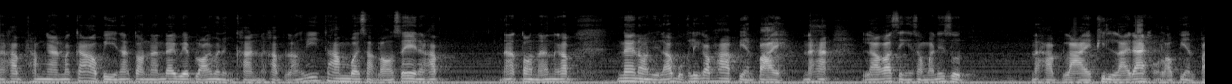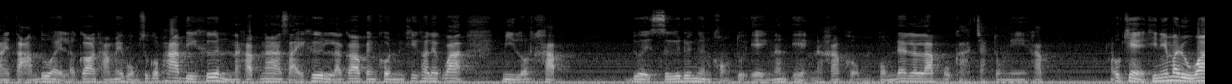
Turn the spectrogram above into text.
นะครับทำงานมา 9 ปีนะตอนนั้นได้เว็บร้อยมาหนึ่งคันนะครับหลังที่ทำบริษัทลอเซ่นะครับณตอนนั้นนะครับแน่นอนอยู่แล้วบุคลิกภาพเปลี่ยนไปนะฮะแล้วก็สิ่งสำคัญที่สุด นะครับรายพินรายได้ของเราเปลี่ยนไปตามด้วย แล้วก็ทำให้ผมสุขภาพดีขึ้นนะครับหน้าใสขึ้น แล้วก็เป็นคนที่เขาเรียกว่ามีรถขับด้วยซื้อด้วยเงินของตัวเองนั่นเองนะครับผมผมได้รับโอกาสจากตรงนี้ครับโอเค ทีนี้มาดูว่า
